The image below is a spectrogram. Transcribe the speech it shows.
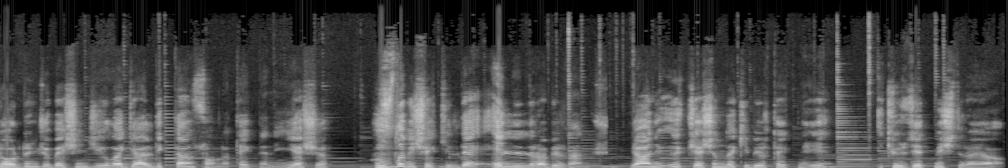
dördüncü, beşinci yıla geldikten sonra teknenin yaşı hızlı bir şekilde 50 lira birden düşüyor. Yani 3 yaşındaki bir tekneyi 270 liraya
